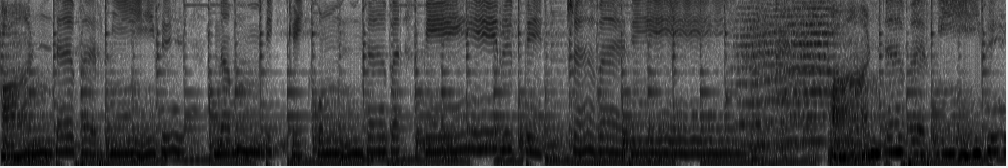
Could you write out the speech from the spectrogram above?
ஆண்டவர் மீது நம்பிக்கை கொண்டவர் பேறு பெற்றவரே. ஆண்டவர் மீது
